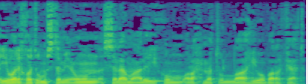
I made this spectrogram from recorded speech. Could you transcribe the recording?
أيها الإخوة المستمعون السلام عليكم ورحمة الله وبركاته.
